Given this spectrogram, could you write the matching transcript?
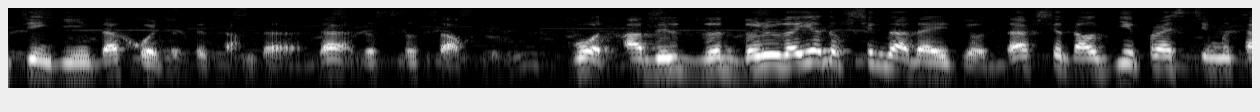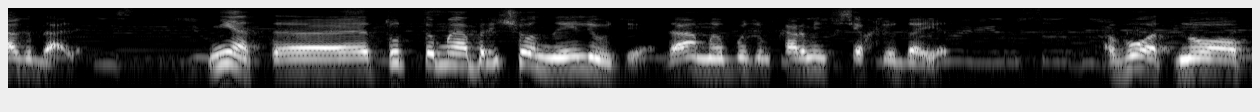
деньги не доходят и там, да, да, до социалки. Вот, а до, до людоедов всегда дойдет, да, все долги простим и так далее. Нет, э, тут-то мы обреченные люди, да, мы будем кормить всех людоедов. Вот, но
